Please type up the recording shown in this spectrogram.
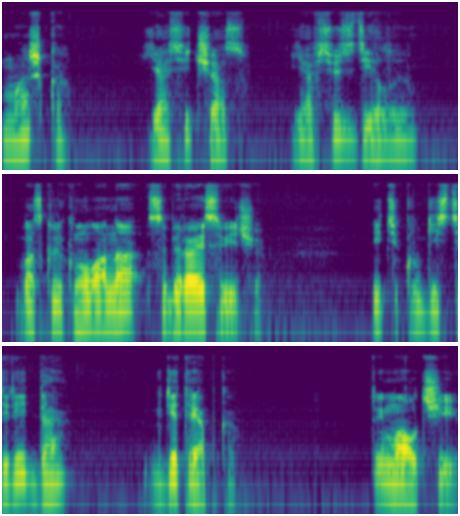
«Машка, я сейчас. Я все сделаю», — воскликнула она, собирая свечи. «Эти круги стереть, да? Где тряпка?» «Ты молчи.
